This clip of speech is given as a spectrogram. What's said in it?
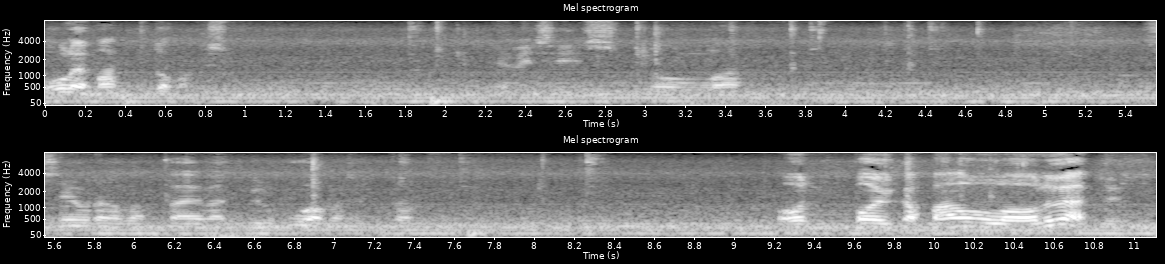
olemattomaksi. Eli siis ollaan seuraavan päivän kyllä huomasin, että on, on poika palloa lyöty.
